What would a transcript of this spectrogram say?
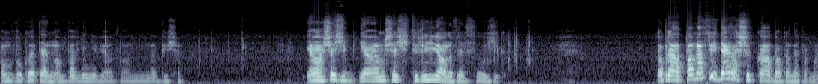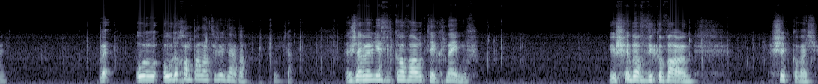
on w ogóle ten, on pewnie nie wie o tym napisie. Ja mam 6, ja mam 6 trylionów, więc luzik. Dobra, pana tradera szybko, a dobra, nevermind. We, u, uruchom pana tradera. Kurde. Żebym nie zlikował tych name'ów. Już chyba zlikowałem. Szybko weź.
